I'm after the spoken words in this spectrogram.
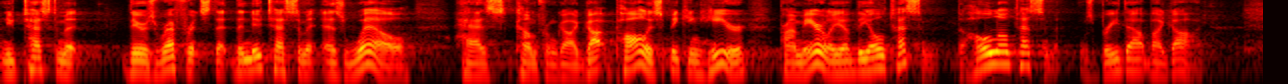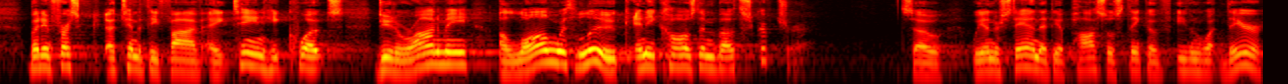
New Testament, there's reference that the New Testament as well has come from God. God. Paul is speaking here primarily of the Old Testament. The whole Old Testament was breathed out by God. But in 1 uh, Timothy 5:18, he quotes Deuteronomy along with Luke, and he calls them both scripture. So we understand that the apostles think of even what they're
